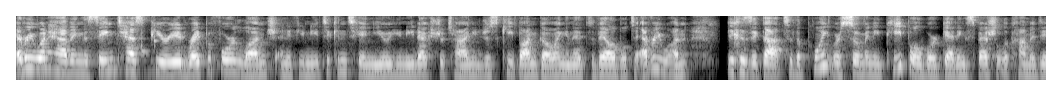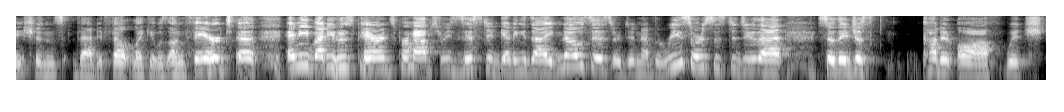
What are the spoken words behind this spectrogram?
everyone having the same test period right before lunch. And if you need to continue, you need extra time, you just keep on going and it's available to everyone because it got to the point where so many people were getting special accommodations that it felt like it was unfair to anybody whose parents perhaps resisted getting a diagnosis or didn't have the resources to do that. So they just cut it off, which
